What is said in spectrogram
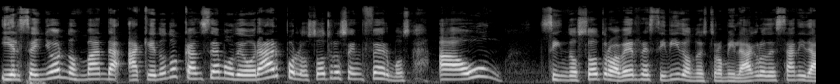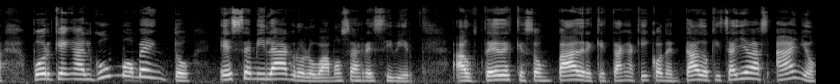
Y el Señor nos manda a que no nos cansemos de orar por los otros enfermos, aún sin nosotros haber recibido nuestro milagro de sanidad, porque en algún momento ese milagro lo vamos a recibir. A ustedes que son padres, que están aquí conectados, quizá llevas años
